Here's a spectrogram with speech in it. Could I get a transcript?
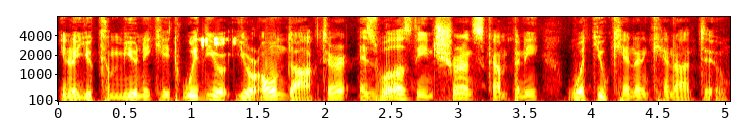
you know you communicate with your, your own doctor as well as the insurance company what you can and cannot do.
